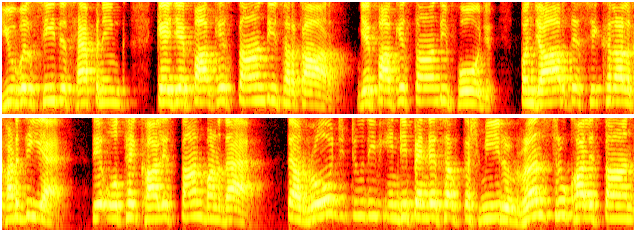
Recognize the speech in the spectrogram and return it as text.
you will see this happening ਕਿ ਜੇ ਪਾਕਿਸਤਾਨ ਦੀ ਸਰਕਾਰ, ਜੇ ਪਾਕਿਸਤਾਨ ਦੀ ਫੌਜ ਪੰਜਾਬ ਤੇ ਸਿੱਖ ਨਾਲ ਖੜਦੀ ਹੈ ਤੇ ਉੱਥੇ ਖਾਲਿਸਤਾਨ ਬਣਦਾ ਹੈ ਤਾਂ road to the independence of Kashmir runs through Khalistan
